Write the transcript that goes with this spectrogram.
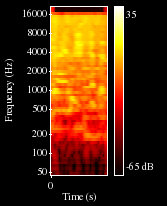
Sometimes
